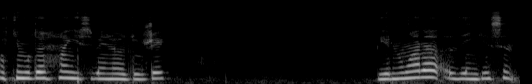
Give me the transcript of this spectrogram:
Bakayım burada hangisi beni öldürecek? Bir numara zenginsin.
